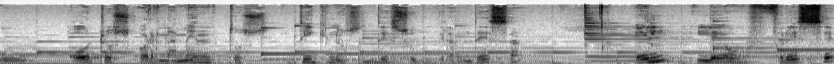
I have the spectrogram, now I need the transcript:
u otros ornamentos dignos de su grandeza, él le ofrece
